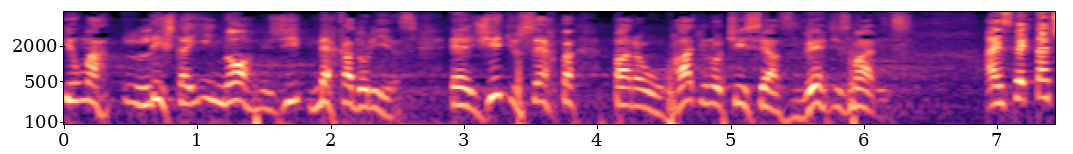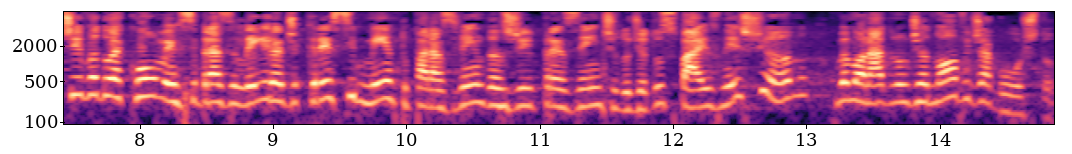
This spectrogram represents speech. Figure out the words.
e uma lista enorme de mercadorias. É Gídio Serpa para o Rádio Notícias Verdes Mares. A expectativa do e-commerce brasileiro é de crescimento para as vendas de presente do Dia dos Pais neste ano, comemorado no dia 9 de agosto.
